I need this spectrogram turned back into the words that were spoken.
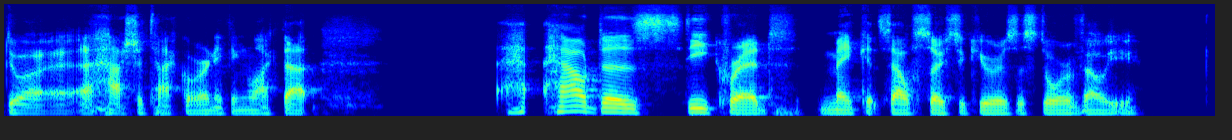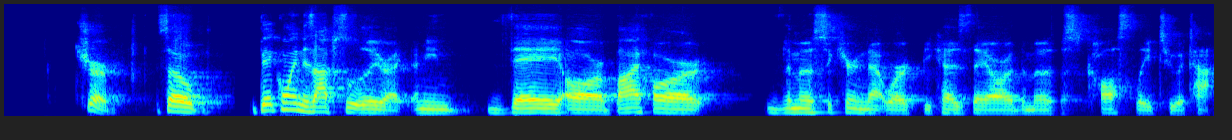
do a, a hash attack or anything like that. H- how does Decred make itself so secure as a store of value? Sure. So Bitcoin is absolutely right. I mean, they are by far the most secure network because they are the most costly to attack.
